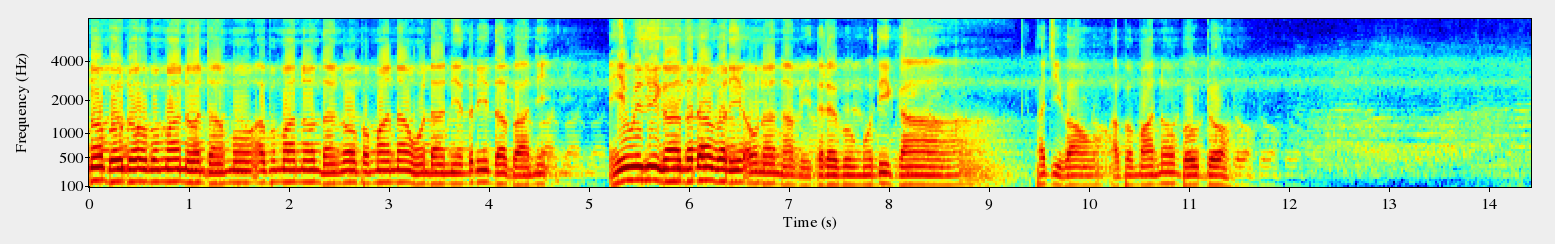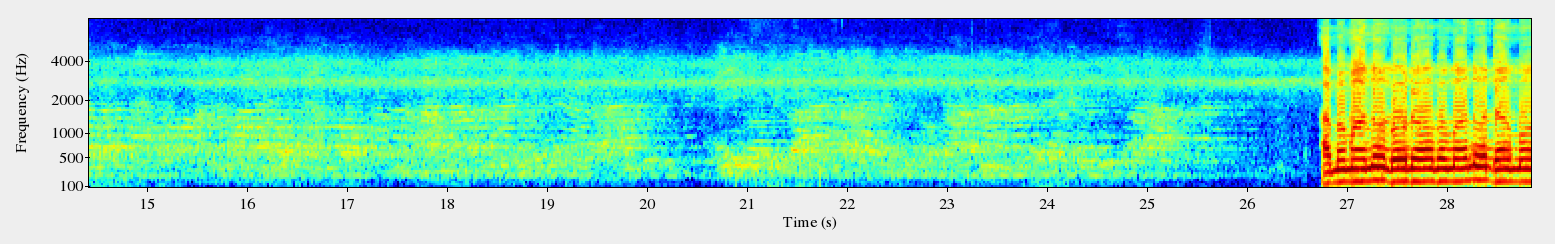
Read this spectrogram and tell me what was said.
နောဗုဒ္ဓအပမနောဓမ္မောအပမနောတံဃောပမနာဝန္ဒနိတရိတပ္ပနိအေဝိဇိကတတပရိဩနာနာမိတရဘုမုတိကဖတ်ကြည့်ပါဦးအပမနောဗုဒ္ဓ အပမနောဗုဒ္ဓအပမနောဓမ္မော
